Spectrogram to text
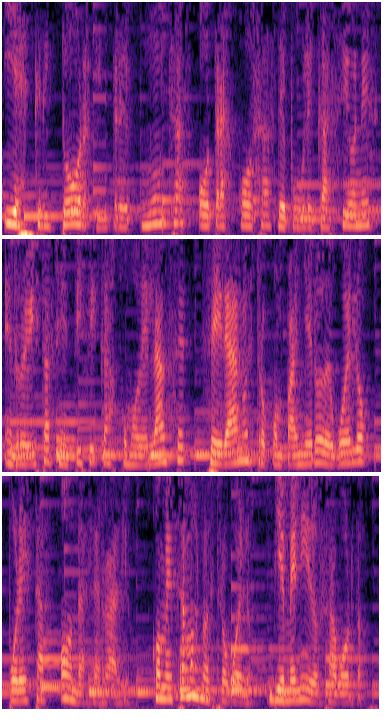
y escritor, entre muchas otras cosas, de publicaciones en revistas científicas como The Lancet, será nuestro compañero de vuelo por estas ondas de radio. Comenzamos nuestro vuelo. Bienvenidos a bordo.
